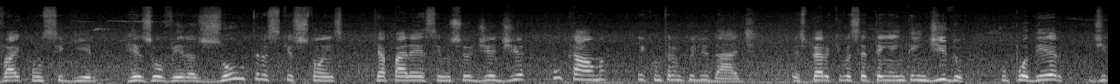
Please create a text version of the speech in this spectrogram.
vai conseguir resolver as outras questões que aparecem no seu dia a dia com calma e com tranquilidade. Eu espero que você tenha entendido o poder de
